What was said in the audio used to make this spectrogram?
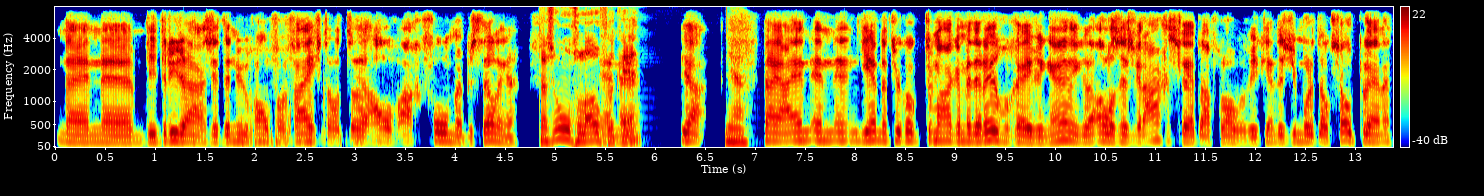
En die drie dagen zitten nu gewoon van vijf tot half acht vol met bestellingen. Dat is ongelooflijk, hè? Ja, ja. Nou ja, en, en, en je hebt natuurlijk ook te maken met de regelgeving. Hè? Alles is weer aangescherpt afgelopen weekend. Dus je moet het ook zo plannen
